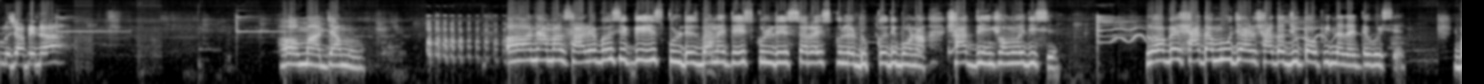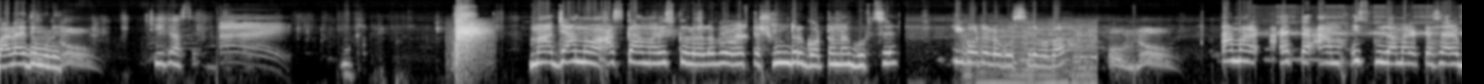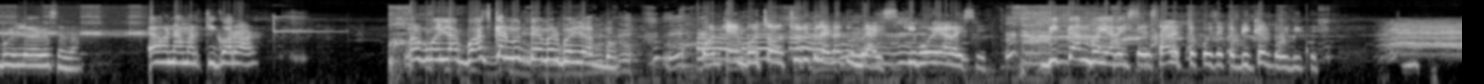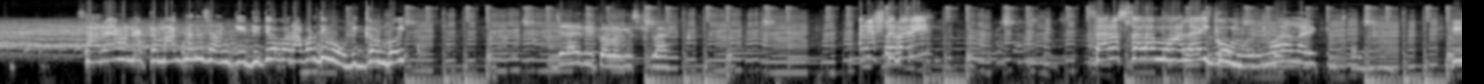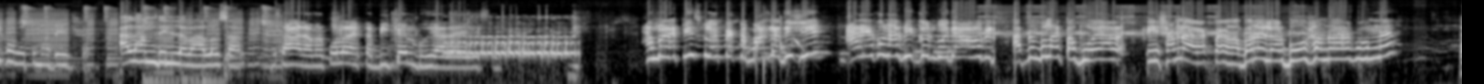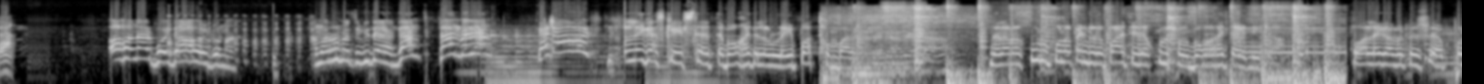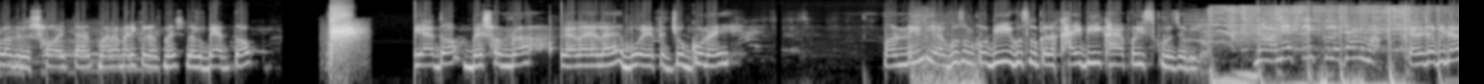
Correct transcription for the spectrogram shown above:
স্কুলে যাবে না? হ মা জামু না আমার স্যারে কইছে কি স্কুল ড্রেস বানাইতে স্কুল ড্রেস ছাড়া স্কুলে ঢুকতে দিব না। সাত দিন সময় দিছে। লগে সাদা মোজা আর সাদা জুতাও পিনা যাইতে কইছে। বানাই দি মনে ঠিক আছে। মা জানো আজকে আমার স্কুলে লগে একটা সুন্দর ঘটনা ঘটছে। কি ঘটনা ঘটছে রে বাবা? আমার একটা আম- স্কুলে আমার একটা স্যার বই লয়ে গেছে এখন আমার কি করার? আমার বই লাগবো আজকের মধ্যে আমার বই লাগবো। ওকে বই চল চুরি করে না তুমি আইস কি বই আর আইছি বিজ্ঞান বই আর স্যারের তো কইছে একটা বিজ্ঞান বই দিতে। স্যার এখন একটা মাগনা দিছে কি দ্বিতীয়বার আবার দিব বিজ্ঞান বই? যাই দি তো লাগি স্কুলে আসতে পারি? স্যার আসসালামু আলাইকুম। ওয়ালাইকুম সালাম কি খবর তোমাদের? আলহামদুলিল্লাহ ভালো স্যার। স্যার আমার পোলার একটা বিজ্ঞান বই আর গেছে। আমরা একটা স্কুলে একটা বাংলা দিছি আর এখন আর বিজ্ঞান বই দেওয়া হবে আপনি বলে একটা বই আর এই সামনে আর একটা না বড় হইল আর বউ সামনে আর রাখব না এখন আর বই দেওয়া হইব না। আমার রুমে তো বিদায়। যান যান বেরান গেট আউট লাগল এই প্রথমবার। নাহলে আমার কোনো পোলা পেন করে পড়াইতে যা কোনো সময় বকা খাইতে হয়নি তোর লেগে আমাকে পোলা দিলে শয়তান মারামারি করে মানুষের লাগে বেদ বেসনরা বেড়া এলে বই একটা যোগ্য নাই। আর ইয়া গোসল করবি গোসল করে খাইবি খাই পর স্কুলে যাবি। না আমি একটা স্কুলে যাব না। কেন যাবি না?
